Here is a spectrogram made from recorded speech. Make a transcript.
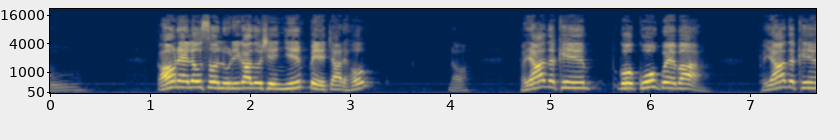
ဘူးကောင်းတဲ့လှုပ်ဆောင်လူတွေကဆိုရှင်ညင်းပယ်ကြတယ်ဟုတ်နော် ဘုရားသခင်ကိုကိုးကွယ်ပါဘုရားသခင်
